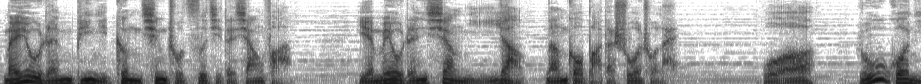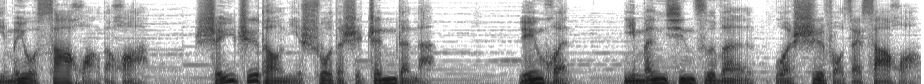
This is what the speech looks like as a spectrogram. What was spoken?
没有人比你更清楚自己的想法。也没有人像你一样能够把它说出来。我，如果你没有撒谎的话，谁知道你说的是真的呢？灵魂，你扪心自问，我是否在撒谎？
